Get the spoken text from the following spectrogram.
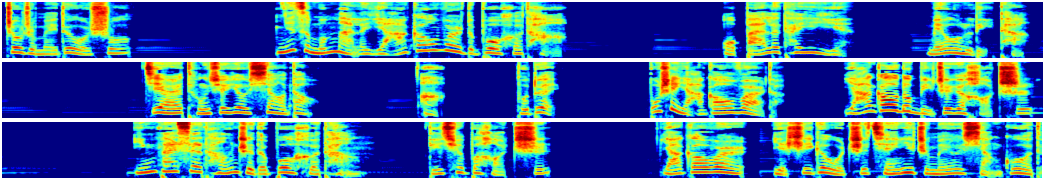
皱着眉对我说：“你怎么买了牙膏味的薄荷糖？”我白了他一眼，没有理他。继而同学又笑道：“啊，不对，不是牙膏味儿的，牙膏都比这个好吃。银白色糖纸的薄荷糖的确不好吃，牙膏味儿也是一个我之前一直没有想过的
